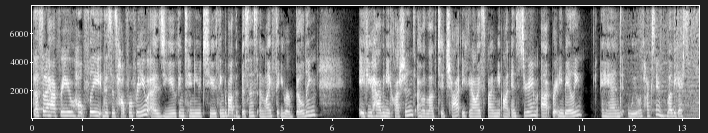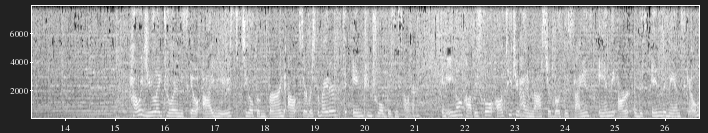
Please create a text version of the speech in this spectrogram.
that's what I have for you. Hopefully, this is helpful for you as you continue to think about the business and life that you are building. If you have any questions, I would love to chat. You can always find me on Instagram at Brittany Bailey, and we will talk soon. Love you guys. How would you like to learn the skill I used to go from burned out service provider to in control business owner? In Email Copy School, I'll teach you how to master both the science and the art of this in demand skill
